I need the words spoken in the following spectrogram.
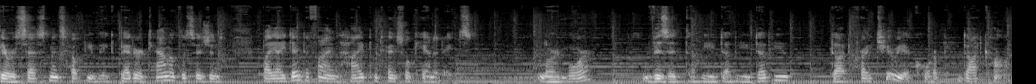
Their assessments help you make better talent decisions by identifying high potential candidates. Learn more? Visit www.criteriacorp.com.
